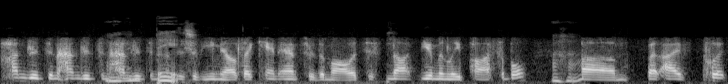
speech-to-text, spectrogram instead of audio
hundreds and hundreds and I hundreds bet. and hundreds of emails. I can't answer them all. It's just not humanly possible. Uh-huh. Um, but I've put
